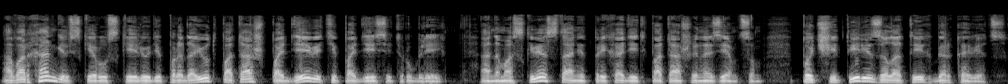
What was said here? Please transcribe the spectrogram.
А в Архангельске русские люди продают поташ по девять и по десять рублей. А на Москве станет приходить поташ иноземцам по четыре золотых берковец.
